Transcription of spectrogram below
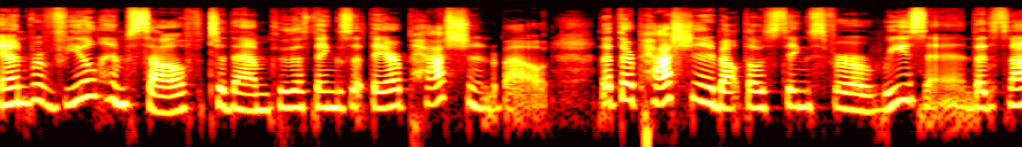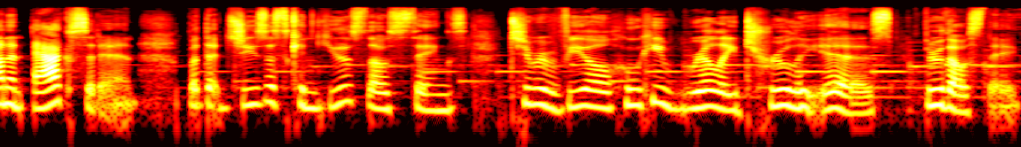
and reveal himself to them through the things that they are passionate about. That they're passionate about those things for a reason, that it's not an accident, but that Jesus can use those things to reveal who he really truly is through those things.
